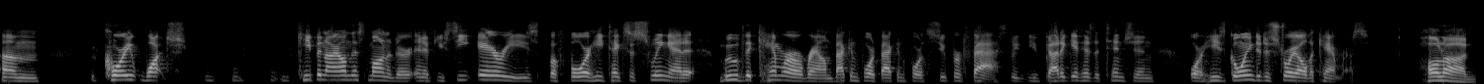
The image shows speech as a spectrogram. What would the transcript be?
Um, Cori, watch, keep an eye on this monitor, and if you see Ares before he takes a swing at it, move the camera around back and forth, back and forth, super fast. You've got to get his attention, or he's going to destroy all the cameras. Hold on.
